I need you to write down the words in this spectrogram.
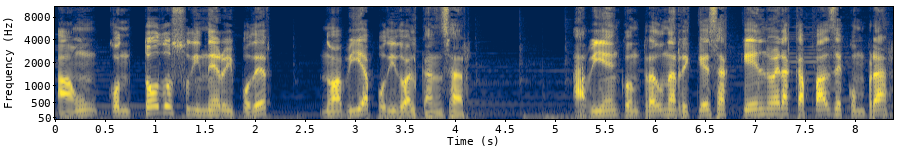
aun con todo su dinero y poder, no había podido alcanzar. Había encontrado una riqueza que él no era capaz de comprar,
